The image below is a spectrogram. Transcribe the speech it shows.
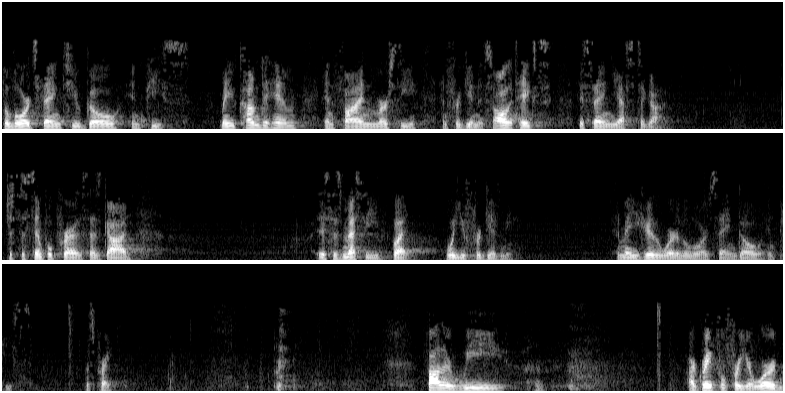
the Lord saying to you, Go in peace. May you come to him and find mercy and forgiveness. All it takes is saying yes to God. Just a simple prayer that says, God, this is messy, but will you forgive me? And may you hear the word of the Lord saying, Go in peace. Let's pray. Father, we uh, are grateful for your word.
